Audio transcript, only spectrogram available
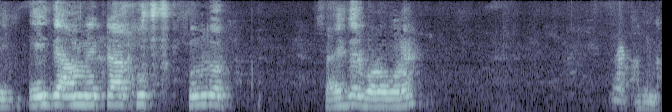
এই- যে আমেরটা খুব সুন্দর সাইজের বড় বড়। না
